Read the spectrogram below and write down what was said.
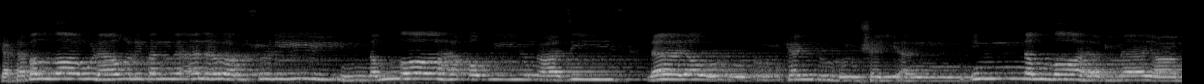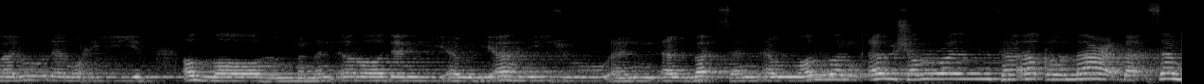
كتب الله لأغلبن أنا ورسلي إن الله قوي عزيز لا يضركم كيدهم شيئا إن الله بما يعملون محيط اللهم من أرادني أو بأهلي سوءا أو بأسا أو ضرا أو شرا فأقمع بأسه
